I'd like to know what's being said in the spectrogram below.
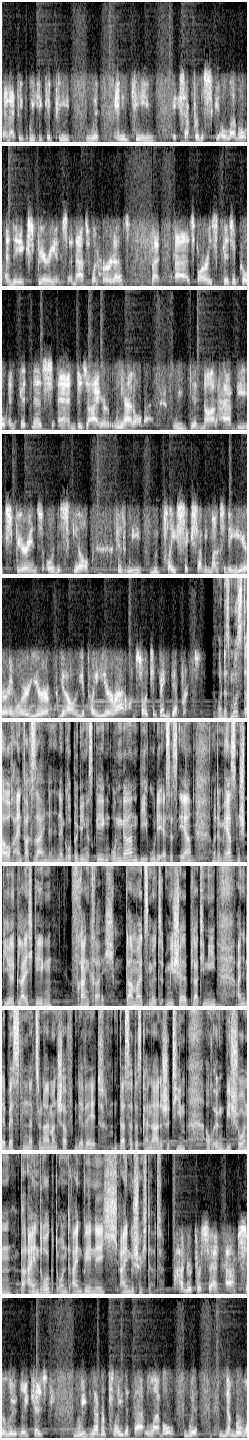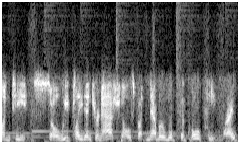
and I think we could compete with any team except for the skill level and the experience, and that's what hurt us. But uh, as far as physical and fitness and desire, we had all that. We did not have the experience or the skill because we would play six, seven months of the year, and where Europe, you know, you play year round. So it's a big difference. Und es musste auch einfach sein, denn in der Gruppe ging es gegen Ungarn, die UdSSR und im ersten Spiel gleich gegen Frankreich. Damals mit Michel Platini, eine der besten Nationalmannschaften der Welt. Und das hat das kanadische Team auch irgendwie schon beeindruckt und ein wenig eingeschüchtert. 100%, absolutely. Because we've never played at that level with number one teams. So we played internationals, but never with the full team, right?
